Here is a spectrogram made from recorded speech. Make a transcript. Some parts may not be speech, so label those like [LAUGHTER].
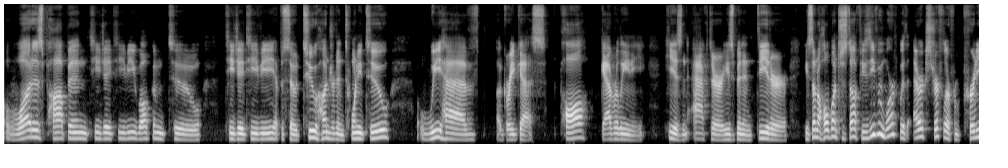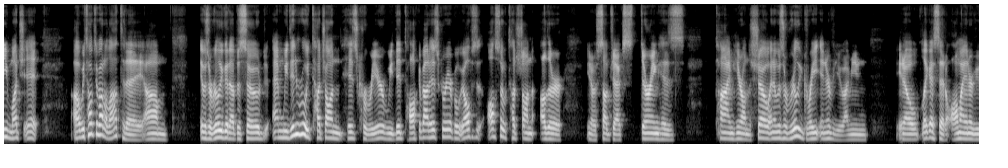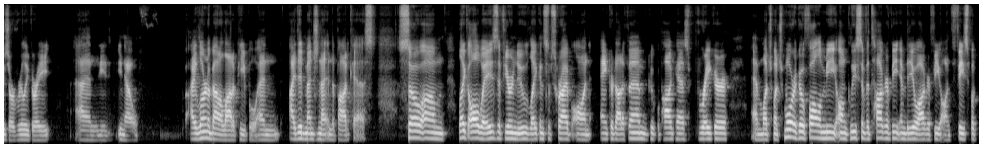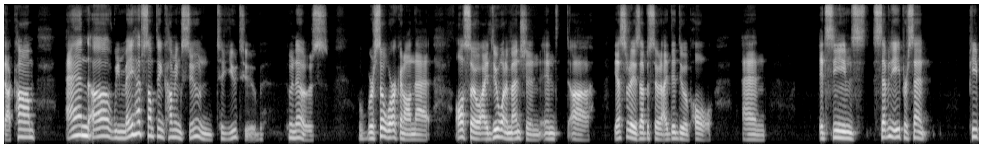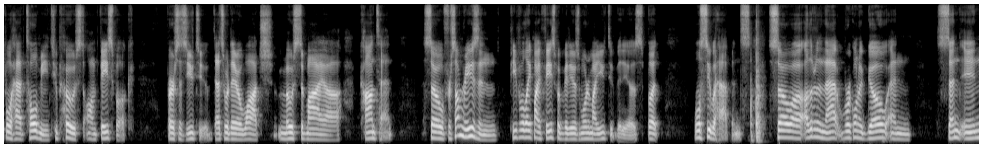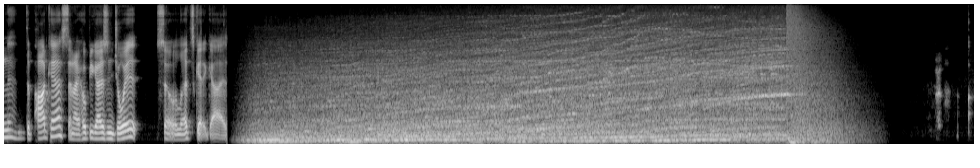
What is poppin', TJTV? Welcome to TJTV episode 222. We have a great guest, Paul Gabriellini. He is an actor, he's been in theater, he's done a whole bunch of stuff. He's even worked with Eric Striffler from Pretty Much It. Uh, we talked about a lot today. Um, it was a really good episode, and we didn't really touch on his career. We did talk about his career, but we also also touched on other, you know, subjects during his time here on the show, and it was a really great interview. I mean, you know, like I said, all my interviews are really great, and you know, I learn about a lot of people, and I did mention that in the podcast. So, um, like always, if you're new, like and subscribe on Anchor.fm, Google Podcasts, Breaker, and much, much more. Go follow me on Gleason Photography and Videography on Facebook.com. And uh, we may have something coming soon to YouTube. Who knows? We're still working on that. Also, I do want to mention in uh, yesterday's episode, I did do a poll, and it seems 78% people have told me to post on Facebook versus YouTube. That's where they will watch most of my uh, content. So for some reason, people like my Facebook videos more than my YouTube videos, but we'll see what happens. So uh, other than that, we're going to go and send in the podcast, and I hope you guys enjoy it. So let's get it, guys.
